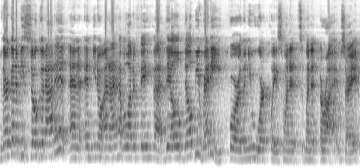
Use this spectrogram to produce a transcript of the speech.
they're going to be so good at it and and you know and i have a lot of faith that they'll they'll be ready for the new workplace when it's when it arrives right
